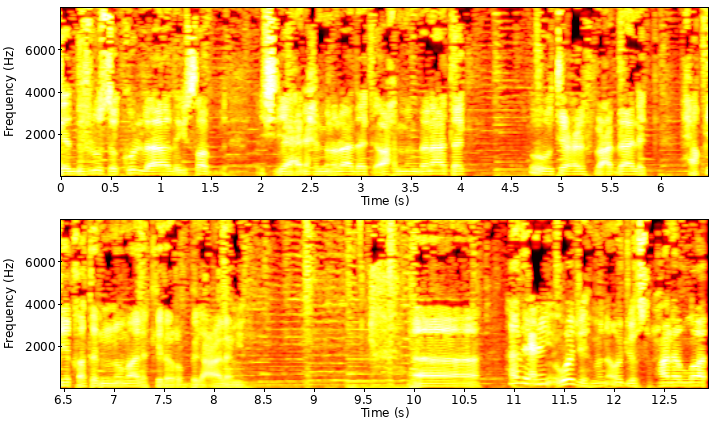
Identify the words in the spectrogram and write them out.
قد بفلوسك كلها هذا يصاب يعني احد من أولادك أو احد من بناتك وتعرف بعد ذلك حقيقة إنه مالك إلى رب العالمين. آه هذا يعني وجه من أوجه سبحان الله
